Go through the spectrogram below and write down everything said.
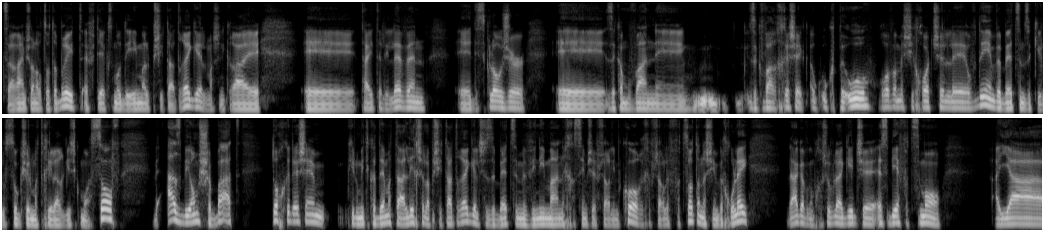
צהריים שעון ארצות הברית FTX מודיעים על פשיטת רגל מה שנקרא title 11 disclosure אה, זה כמובן אה, זה כבר אחרי שהוקפאו רוב המשיכות של אה, עובדים ובעצם זה כאילו סוג של מתחיל להרגיש כמו הסוף ואז ביום שבת תוך כדי שהם כאילו מתקדם התהליך של הפשיטת רגל שזה בעצם מבינים מה הנכסים שאפשר למכור איך אפשר לפצות אנשים וכולי. ואגב גם חשוב להגיד ש-SBF עצמו היה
